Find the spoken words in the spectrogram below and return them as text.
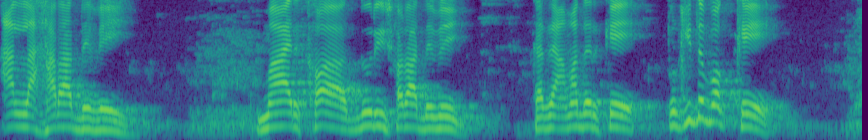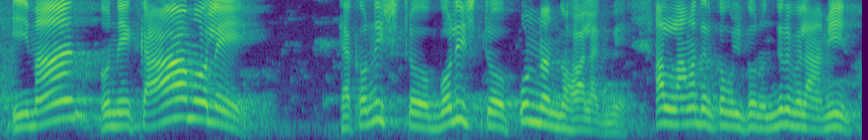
আল্লাহ হারা দেবেই। মায়ের খ, দূরি সরা দেবেই। কাজে আমাদেরকে প্রকৃতপক্ষে ইমান ও নেকামলে একনিষ্ঠ, বলিষ্ঠ, পূর্ণাঙ্গ হওয়া লাগবে। আল্লাহ আমাদের কবুল করুন। জুরবেলা আমিন।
